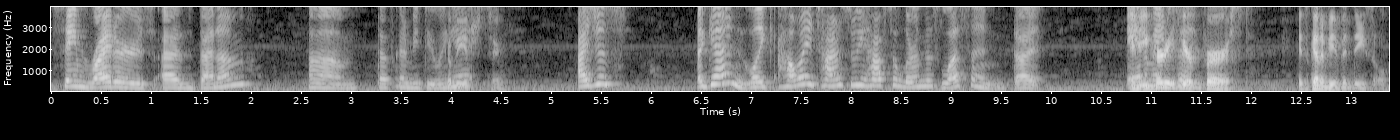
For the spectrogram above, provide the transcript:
same writers as Venom um, that's going to be doing Could be it. interesting. I just, again, like, how many times do we have to learn this lesson that? And you heard it here first. It's gonna be Vin Diesel.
